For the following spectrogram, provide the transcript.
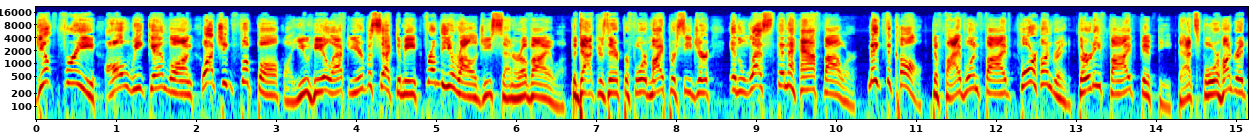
guilt-free all weekend long watching football while you heal after your vasectomy from the Urology Center of Iowa. The doctors there perform my procedure in less than a half hour. Make the call to 515-400-3550. That's 400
